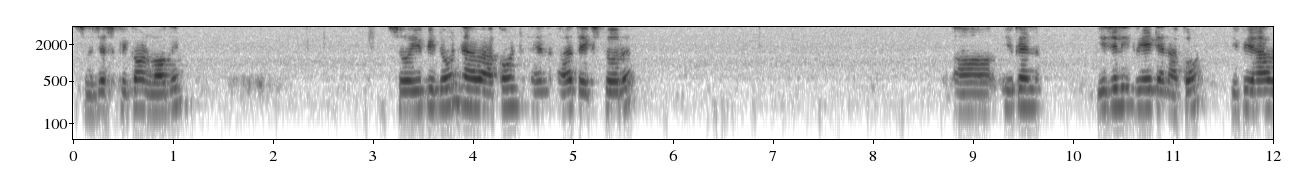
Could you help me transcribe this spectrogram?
So just click on login. So if you don't have an account in Earth Explorer uh, you can easily create an account. If you have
